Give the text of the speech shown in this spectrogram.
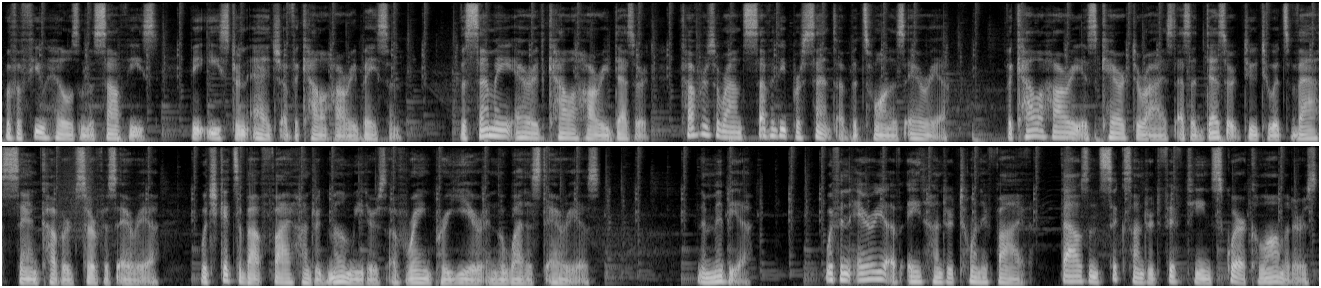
with a few hills in the southeast, the eastern edge of the Kalahari Basin. The semi-arid Kalahari Desert covers around 70% of Botswana's area. The Kalahari is characterized as a desert due to its vast sand-covered surface area, which gets about 500 millimeters of rain per year in the wettest areas. Namibia. With an area of 825,615 square kilometers,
